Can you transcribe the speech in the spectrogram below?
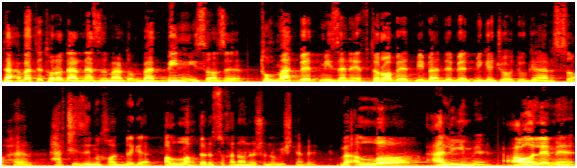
دعوت تو رو در نزد مردم بدبین می‌سازه. تهمت بهت می‌زنه افترا بهت میبنده بهت میگه جادوگر ساحر هر چیزی می‌خواد بگه. الله داره سخنانشون رو میشنوه. و الله علیمه عالمه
